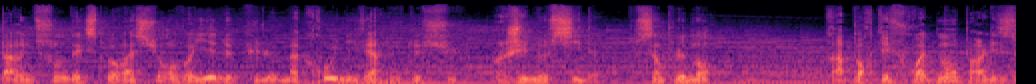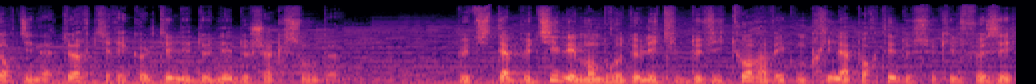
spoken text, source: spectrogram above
Par une sonde d'exploration envoyée depuis le macro-univers du dessus. Un génocide, tout simplement. Rapporté froidement par les ordinateurs qui récoltaient les données de chaque sonde. Petit à petit, les membres de l'équipe de Victoire avaient compris la portée de ce qu'ils faisaient.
